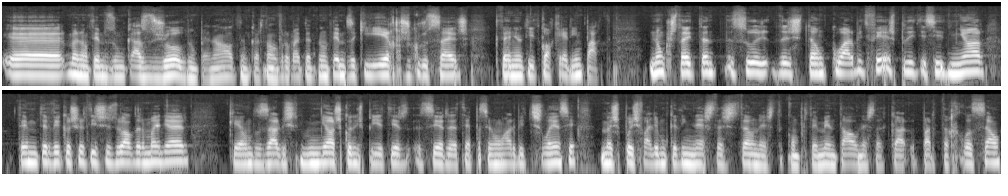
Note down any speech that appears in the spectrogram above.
uh, mas não temos um caso de jogo, de um penalti, de um cartão vermelho, portanto não temos aqui erros grosseiros que tenham tido qualquer impacto. Não gostei tanto da, sua, da gestão que o árbitro fez, podia ter sido melhor, tem muito a ver com as características do Helder Malheiro, que é um dos árbitros melhores quando podia ter, ser até para ser um árbitro de excelência, mas depois falha um bocadinho nesta gestão, neste comportamental, nesta parte da relação,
